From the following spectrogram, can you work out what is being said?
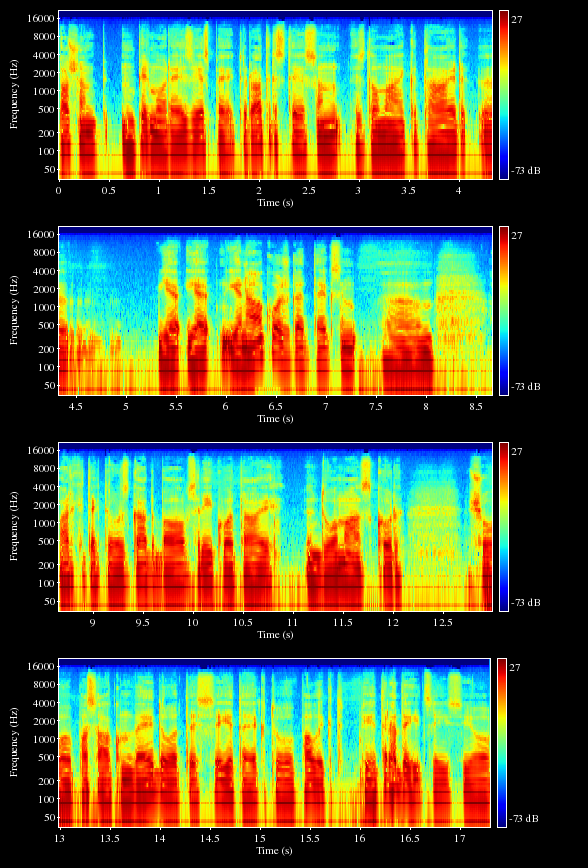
pašam pirmo reizi iespēja tur atrasties, un es domāju, ka tā ir, ja, ja, ja nākošais gads, teiksim, um, arhitektūras gada balvas rīkotāji domās, kur šo pasākumu veidot, es ieteiktu palikt pie tradīcijas, jo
